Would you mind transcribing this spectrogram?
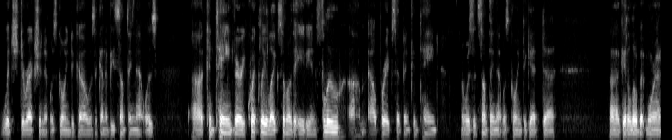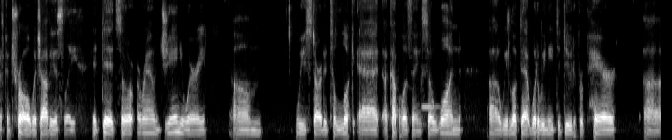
which direction it was going to go. Was it going to be something that was uh, contained very quickly, like some of the avian flu um, outbreaks have been contained? Or was it something that was going to get uh, uh, get a little bit more out of control? Which obviously it did. So around January, um, we started to look at a couple of things. So one, uh, we looked at what do we need to do to prepare uh,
